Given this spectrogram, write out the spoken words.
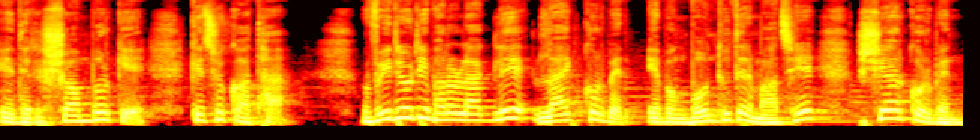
এদের সম্পর্কে কিছু কথা। ভিডিওটি ভালো লাগলে লাইক করবেন এবং বন্ধুদের মাঝে শেয়ার করবেন।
